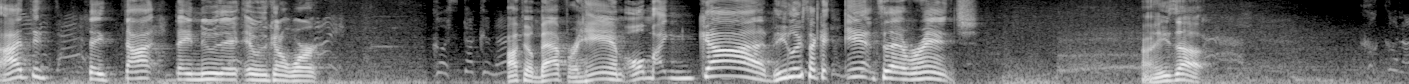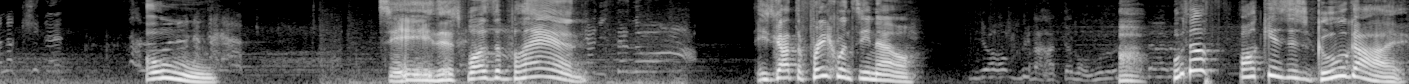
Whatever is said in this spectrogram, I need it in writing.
I think they thought they knew that it was gonna work. I feel bad for him. Oh my god, he looks like an ant to that wrench. Oh, he's up. Oh. See, this was the plan. He's got the frequency now. Who the fuck is this goo guy?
